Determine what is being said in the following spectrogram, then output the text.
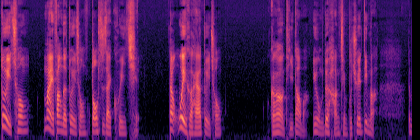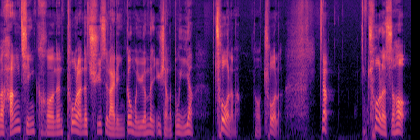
对冲卖方的对冲都是在亏钱，但为何还要对冲？刚刚有提到嘛，因为我们对行情不确定嘛，对吧？行情可能突然的趋势来临，跟我们原本预想的不一样，错了嘛，哦，错了，那错的时候，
